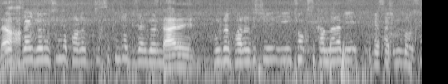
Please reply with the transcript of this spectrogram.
Ne? Böyle güzel görünsün de parlatıcı sıkınca güzel görünüyor. Yani Burada parlatıcıyı çok sıkanlara bir mesajımız olsun.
